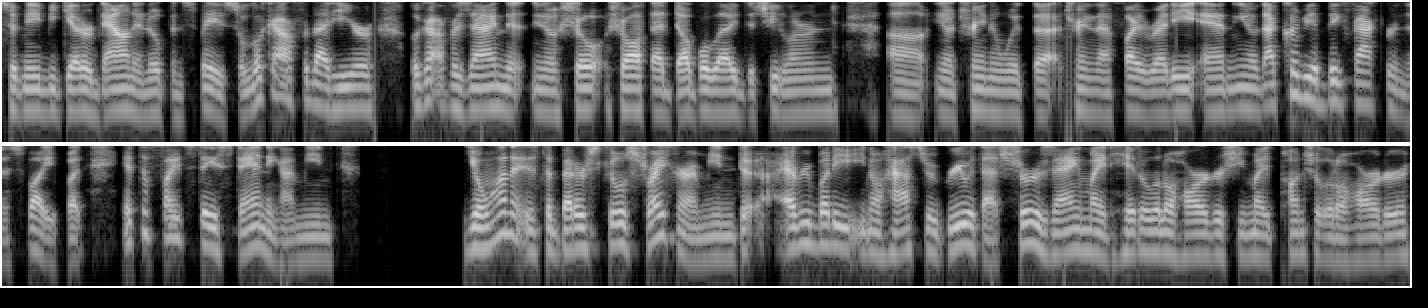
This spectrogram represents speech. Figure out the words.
to maybe get her down in open space. So look out for that here. Look out for Zhang to you know show show off that double leg that she learned, uh, you know, training with the training that fight ready, and you know that could be a big factor in this fight. But if the fight stays standing, I mean, Joanna is the better skilled striker. I mean, everybody, you know, has to agree with that. Sure, Zhang might hit a little harder, she might punch a little harder,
